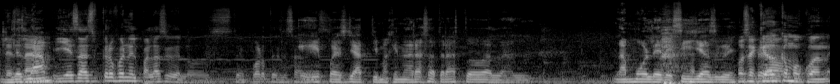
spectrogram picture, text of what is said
El el slam. slam. Y esas creo fue en el Palacio de los Deportes esa Y vez. pues ya te imaginarás atrás toda la, la mole de sillas, güey. O sea, Pero- quedó como, cuando,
